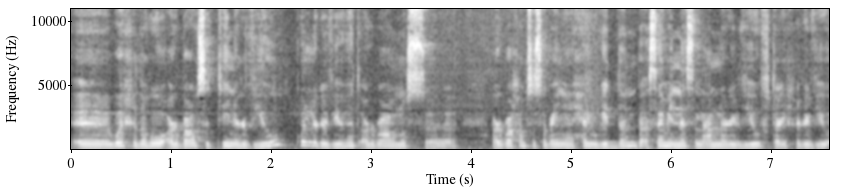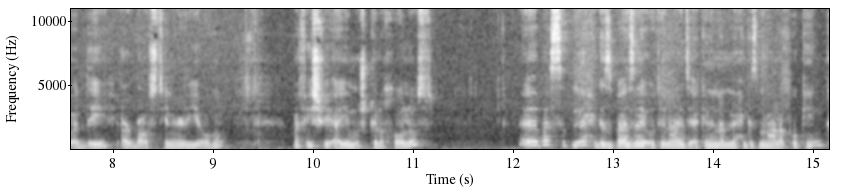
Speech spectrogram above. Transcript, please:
آه واخد اهو أربعة وستين review كل reviewهات أربعة ونص آه أربعة خمسة وسبعين يعني حلو جدا. بأسامي الناس اللي عاملة review في تاريخ ال review قد إيه؟ أربعة وستين review اهو. مفيش فيه أي مشكلة خالص. آه بس بنحجز بقى زي أوتيل عادي أكننا بنحجز من على Booking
